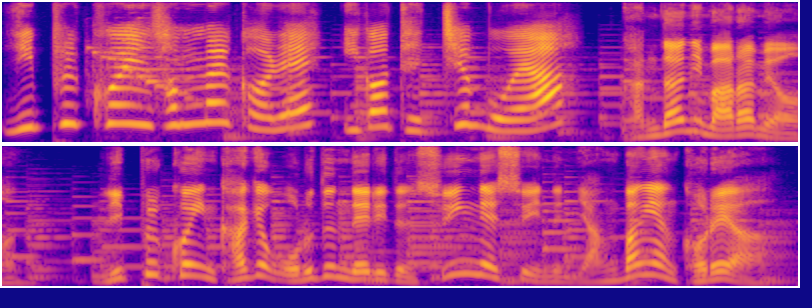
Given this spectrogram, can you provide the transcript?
리플코인 선물 거래? 이거 대체 뭐야? 간단히 말하면 리플 코인 가격 오르든 내리든 수익 낼 수 있는 양방향 거래야.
